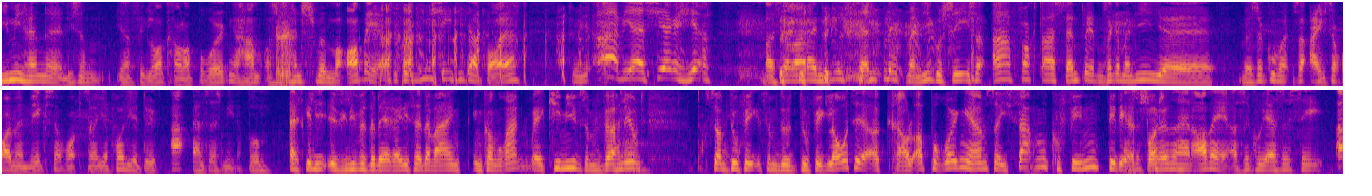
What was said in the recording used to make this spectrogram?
Jimmy, han, uh, ligesom, jeg fik lov at kravle op på ryggen af ham, og så kunne han svømme mig op af, og så kunne jeg lige se de der bøjer. Så jeg, ah, vi er cirka her. Og så var der en lille sandblæt, man lige kunne se, så ah, fuck, der er sandblætten, så kan man lige... Uh, men så kunne man, så, ej, så røg man væk, så, røg, så jeg prøver lige at dykke. Ah, 50 meter, bum. Jeg skal lige, jeg skal lige forstå det rigtigt. Så der var en, en konkurrent, øh, Kimi, som vi før har nævnt, som du fik, som du, du fik lov til at kravle op på ryggen af ham, så I sammen kunne finde det der og så spot. så svømmede han opad, og så kunne jeg så se, ah,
